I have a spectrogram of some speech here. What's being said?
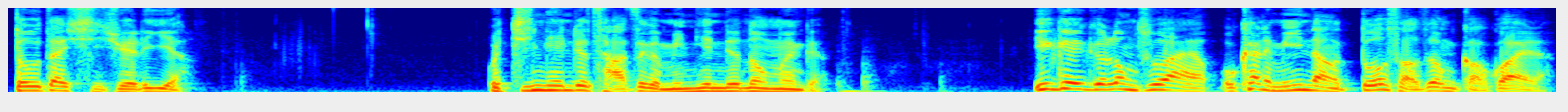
都在洗学历啊！我今天就查这个，明天就弄那个。一个一个弄出来，我看你民进党有多少这种搞怪的，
